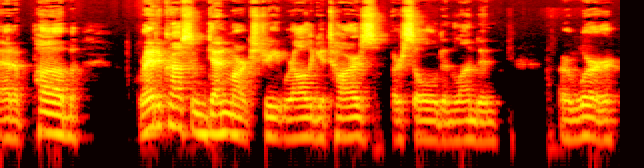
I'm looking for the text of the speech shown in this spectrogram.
at a pub right across from Denmark Street, where all the guitars are sold in London, or were.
